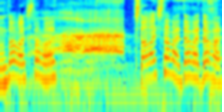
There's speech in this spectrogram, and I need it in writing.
Ну давай, вставай. Вставай, вставай, давай, давай.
